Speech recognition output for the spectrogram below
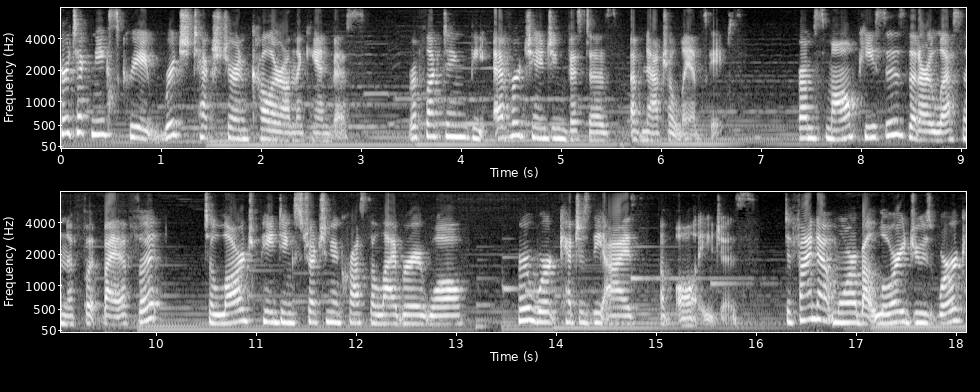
Her techniques create rich texture and color on the canvas, reflecting the ever changing vistas of natural landscapes. From small pieces that are less than a foot by a foot to large paintings stretching across the library wall, her work catches the eyes of all ages. To find out more about Lori Drew's work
